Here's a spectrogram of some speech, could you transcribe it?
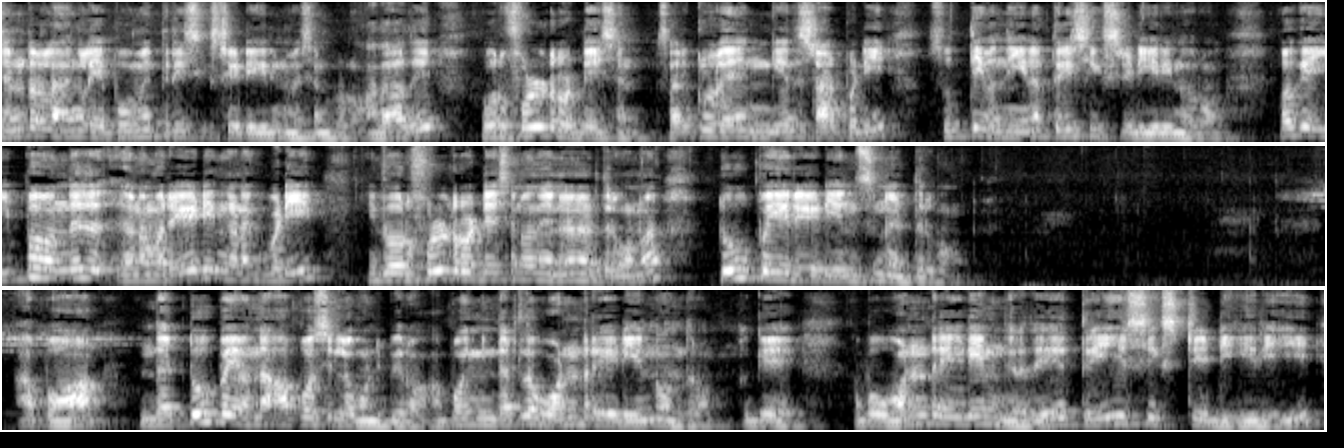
சென்ட்ரல் ஆங்கிள் எப்போவுமே த்ரீ சிக்ஸ்டி டிகிரின்னு மெஷன் பண்ணுவோம். அதாவது ஒரு ஃபுல் ரொட்டேஷன் சர்க்கிள் இங்கேருந்து ஸ்டார்ட் பண்ணி சுற்றி வந்தீங்கன்னா த்ரீ சிக்ஸ்டி டிகிரின்னு வரும். ஓகே இப்போ வந்து நம்ம ரேடியன் கணக்குப்படி இது ஒரு ஃபுல் ரொட்டேஷன் வந்து என்னென்னு எடுத்துருக்கோம்னா டூ பை ரேடியன்ஸ்னு எடுத்திருக்கோம். அப்போ இந்த டூ பை வந்து ஆப்போசிட்டில் கொண்டு போயிடும் அப்போ இந்த இடத்துல ஒன் ரேடியன் வந்துடும் ஓகே அப்போ ஒன் ரேடியனுங்கிறது three sixty degree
